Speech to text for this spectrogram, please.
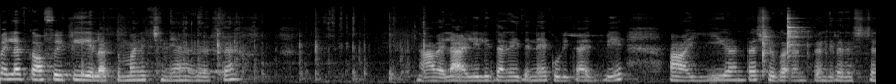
ಬೆಲ್ಲದ ಕಾಫಿ ಟೀ ಎಲ್ಲ ತುಂಬಾ ಚೆನ್ನಾಗಿರುತ್ತೆ ನಾವೆಲ್ಲ ಹಳ್ಳಿಲಿದ್ದಾಗ ಇದನ್ನೇ ಕುಡಿತಾ ಇದ್ವಿ. ಈಗ ಅಂತ ಶುಗರ್ ಅಂತ ಬಂದಿರೋದಷ್ಟೇ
